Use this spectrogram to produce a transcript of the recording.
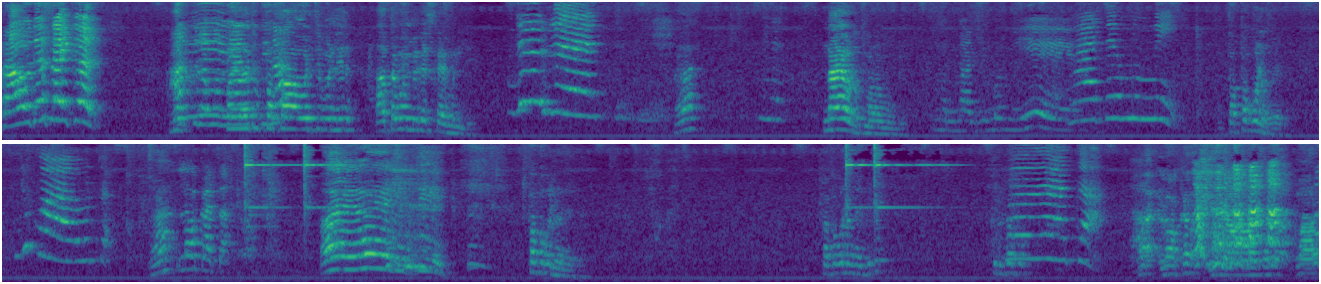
राहू दे सायकल. आज तुला मम्मी पहिला तू आवडती पप्पा ना आवडती म्हणली आता मम्मी कसं काय म्हणली? हा? नाही आवडत मला मम्मी. म्हण, माझी मम्मी आहे. पप्पा कोणाच आहे? हा? लोकाचा. आय ती. पप्पा आहे? पप्पा आहे? तुला? तुला पप्पा? हा, लोकांना मारू.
